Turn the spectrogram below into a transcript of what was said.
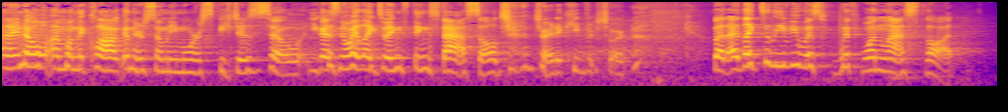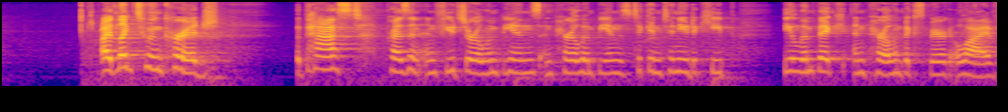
And I know I'm on the clock and there's so many more speeches, so you guys know I like doing things fast, so I'll try to keep it short. But I'd like to leave you with, with one last thought. I'd like to encourage the past, present, and future Olympians and Paralympians to continue to keep the Olympic and Paralympic spirit alive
